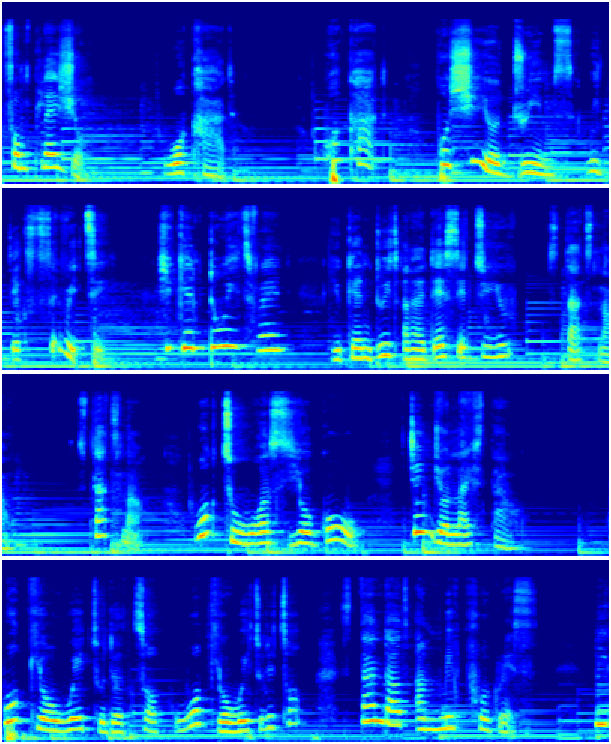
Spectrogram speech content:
from pleasure. Work hard. Work hard. Pursue your dreams with dexterity. You can do it, friend. You can do it, and I dare say to you, Start now. Start now. Work towards your goal. Change your lifestyle. Walk your way to the top. Walk your way to the top. Stand out and make progress. Be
